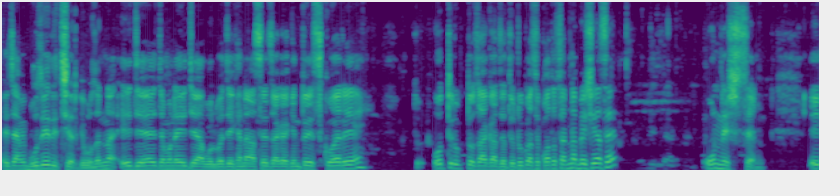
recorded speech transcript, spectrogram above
এই যে আমি বুঝিয়ে দিচ্ছি আর কি, বুঝেন না? এই যে, যেমন এই যে বলব যে এখানে আছে জায়গা কিন্তু স্কোয়ারে অতিরিক্ত জায়গা যতটুকু আছে, কত সেন্ট না বেশি আছে? উনিশ সেন্ট এই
